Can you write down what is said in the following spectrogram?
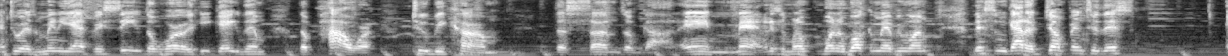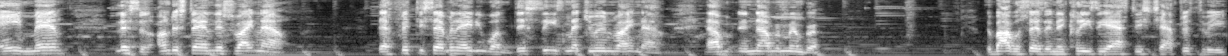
And to as many as received the word, he gave them the power to become the sons of God. Amen. Listen, I want to welcome everyone. Listen, got to jump into this. Amen. Listen, understand this right now. That 5781, this season that you're in right now. Now, and now remember, the Bible says in Ecclesiastes chapter 3,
